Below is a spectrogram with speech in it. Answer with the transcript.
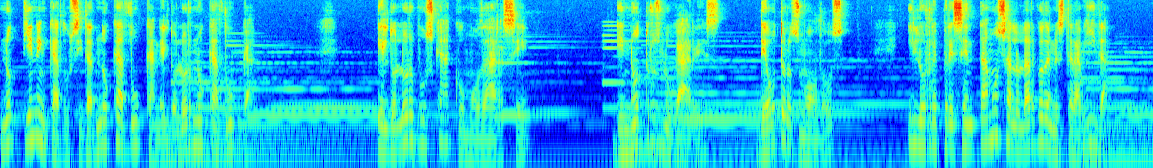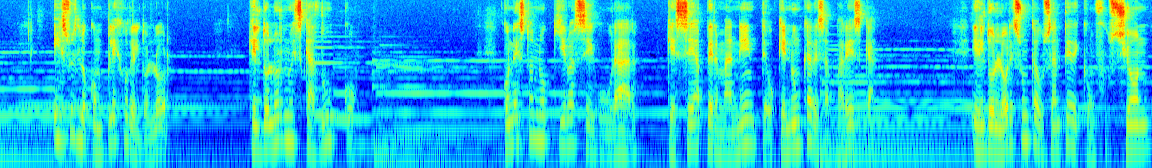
no tienen caducidad, no caducan, el dolor no caduca. El dolor busca acomodarse en otros lugares, de otros modos, y lo representamos a lo largo de nuestra vida. Eso es lo complejo del dolor, que el dolor no es caduco. Con esto no quiero asegurar que sea permanente o que nunca desaparezca. El dolor es un causante de confusión,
